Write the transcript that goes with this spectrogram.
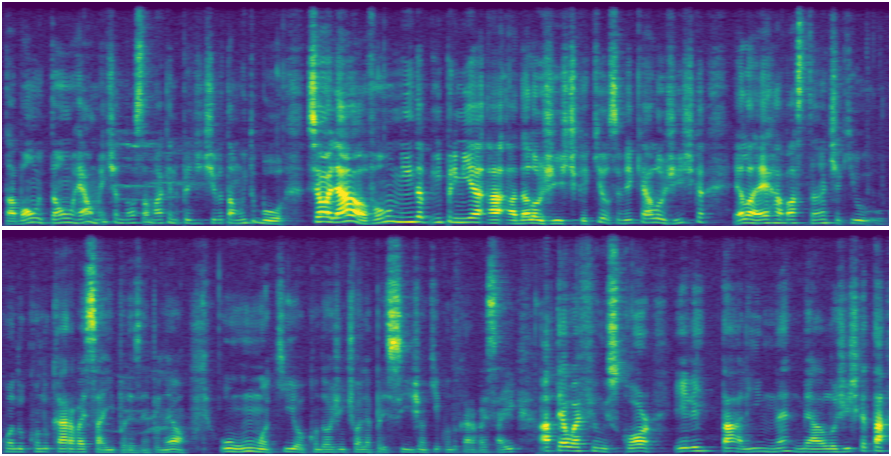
tá bom? Então, realmente a nossa máquina preditiva está muito boa. Se olhar, ó, vamos ainda imprimir a, a, da logística aqui, ó, você vê que a logística ela erra bastante aqui o, quando, quando o cara vai sair, por exemplo, né? Ó, o 1 aqui, ó, quando a gente olha a Precision aqui, quando o cara vai sair, até o F1 Score, ele tá ali, né? A logística tá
